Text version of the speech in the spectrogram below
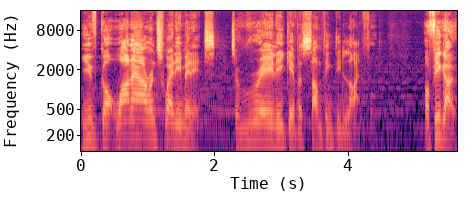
You've got one hour and 20 minutes to really give us something delightful. Off you go.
